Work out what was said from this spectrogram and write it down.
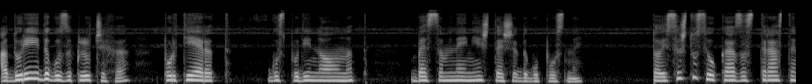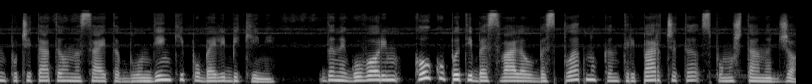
А дори и да го заключеха, портиерът, господин Олнат, без съмнение щеше да го пусне. Той също се оказа страстен почитател на сайта Блондинки по бели бикини. Да не говорим колко пъти бе свалял безплатно кантрипарчета с помощта на Джо.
